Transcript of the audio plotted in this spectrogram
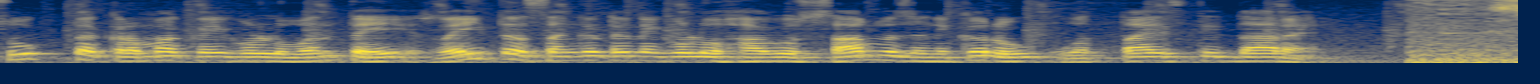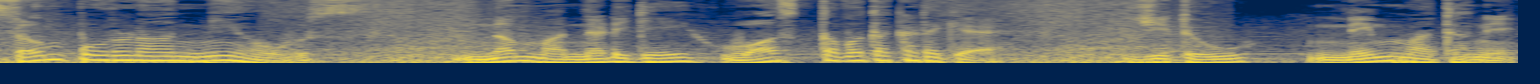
ಸೂಕ್ತ ಕ್ರಮ ಕೈಗೊಳ್ಳುವಂತೆ ರೈತ ಸಂಘಟನೆಗಳು ಹಾಗೂ ಸಾರ್ವಜನಿಕರು ಒತ್ತಾಯಿಸುತ್ತಿದ್ದಾರೆ. ಸಂಪೂರ್ಣ ನ್ಯೂಸ್ ನಮ್ಮ ನಡಿಗೆ ವಾಸ್ತವದ ಕಡೆಗೆ. ಇದು ನಿಮ್ಮ ಧ್ವನಿ.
